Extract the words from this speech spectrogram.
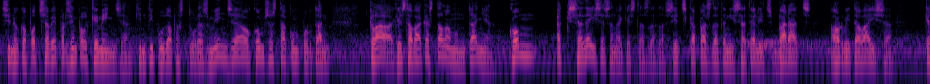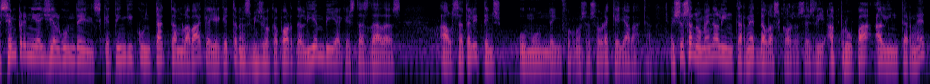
sinó que pots saber, per exemple, el que menja, quin tipus de pastures menja o com s'està comportant. Clar, aquesta vaca està a la muntanya. Com accedeixes en aquestes dades? Si ets capaç de tenir satèl·lits barats a òrbita baixa, que sempre n'hi hagi algun d'ells que tingui contacte amb la vaca i aquest transmissor que porta li envia aquestes dades al satèl·lit, tens un munt d'informació sobre aquella vaca. Això s'anomena l'internet de les coses, és a dir, apropar a l'internet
